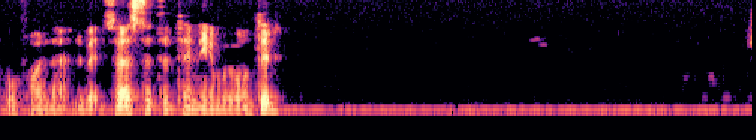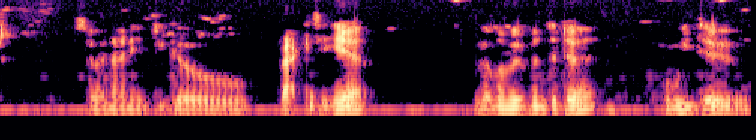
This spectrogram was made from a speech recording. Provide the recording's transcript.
We'll find that in a bit. So that's the titanium we wanted. So we now need to go back to here. We've got the movement to do it? we do.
